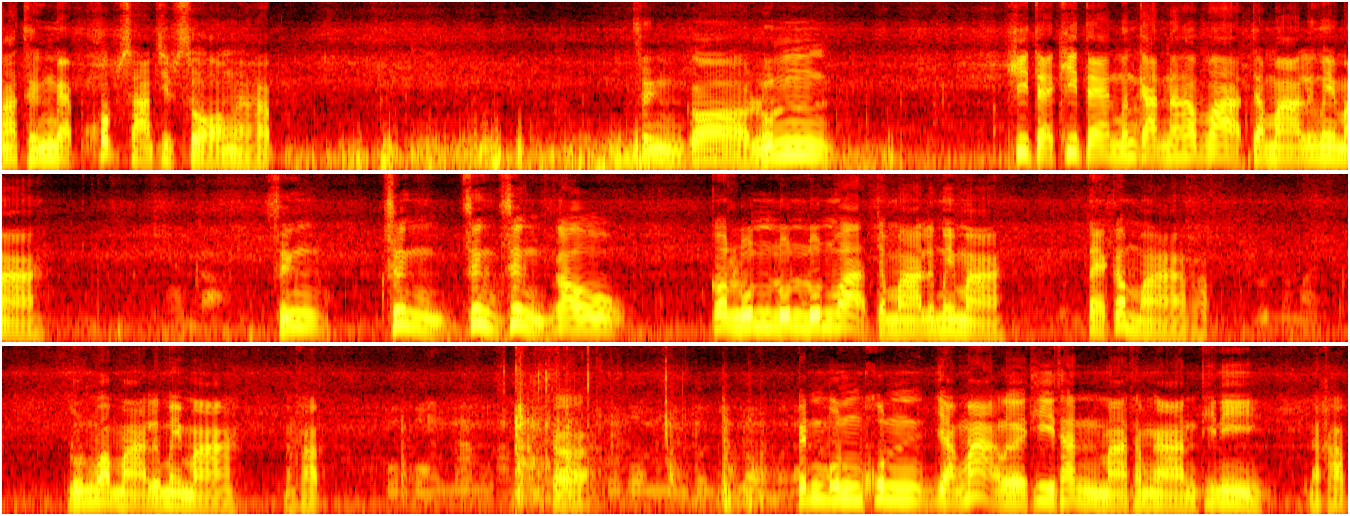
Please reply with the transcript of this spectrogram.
มาถึงแบบครบ 32 นะครับ ซึ่งก็ลุ้นขี้แต่ขี้แตนเหมือนกันนะครับว่าจะมาหรือไม่มาซึ่ง ซึ่งซึ่งซึ่งเราก็ลุ้นลุ้นลุ้นว่าจะมาหรือไม่มา แต่ก็มาครับรุ่นทำไมลุ้นว่ามาหรือไม่มานะครับ ผมผมนั่นก็ผมผมเป็นคนคิดบอกไว้ะเป็นบุญคุณอย่างมากเลยที่ท่านมาทำงานที่นี่นะครับ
